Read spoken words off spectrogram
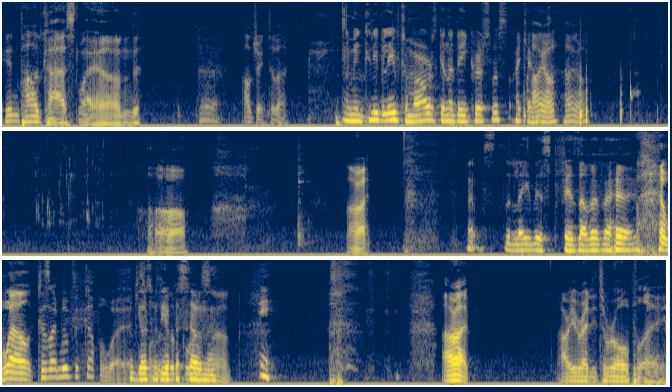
in podcast land. I'll drink to that. I mean, can you believe tomorrow's going to be Christmas? I can't. Hang on, hang on. Oh. All right. That was the lamest fizz I've ever heard. well, because I moved the cup away. I just goes with your persona. Eh. All right. Are you ready to role play?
